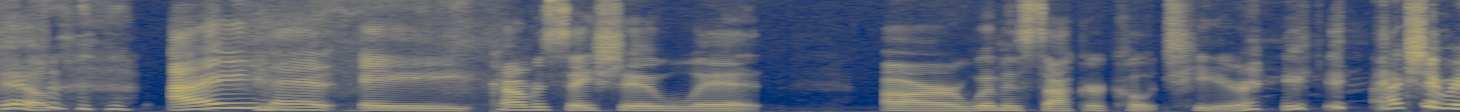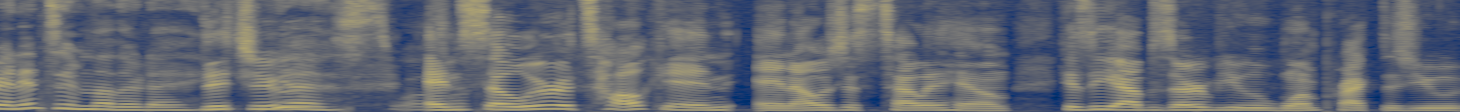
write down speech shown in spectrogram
I had a conversation with our women's soccer coach here. I actually ran into him the other day. Did you? Yes. while And walking. so we were talking, and I was just telling him because he observed you one practice. You,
